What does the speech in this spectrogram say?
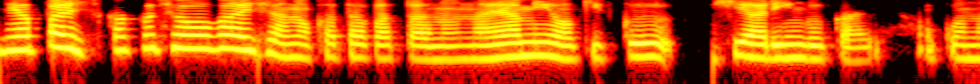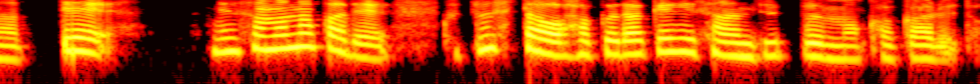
で、やっぱり視覚障害者の方々の悩みを聞くヒアリング会を行って、で、その中で靴下を履くだけで30分もかかると。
